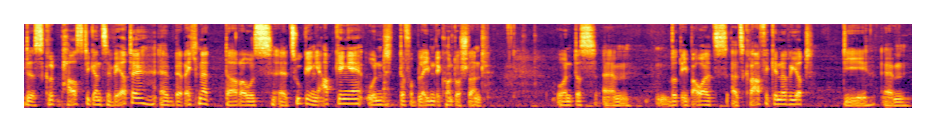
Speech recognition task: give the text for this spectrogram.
Das Skript parst die ganze Werte, äh, berechnet daraus äh, Zugänge, Abgänge und der verbleibende Kontostand. Und das ähm, wird eben auch als, als Grafik generiert, die ähm,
